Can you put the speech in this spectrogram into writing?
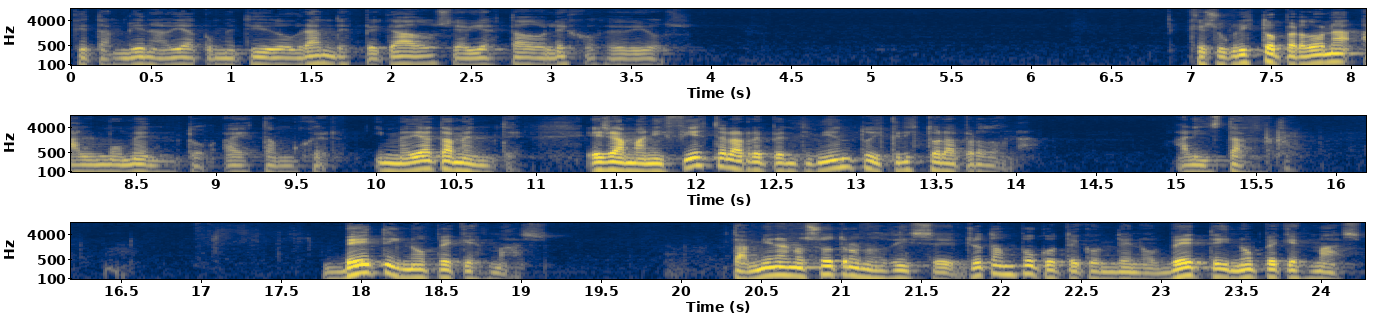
que también había cometido grandes pecados y había estado lejos de Dios. Jesucristo perdona al momento a esta mujer, inmediatamente. Ella manifiesta el arrepentimiento y Cristo la perdona, al instante. Vete y no peques más. También a nosotros nos dice, yo tampoco te condeno, vete y no peques más,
